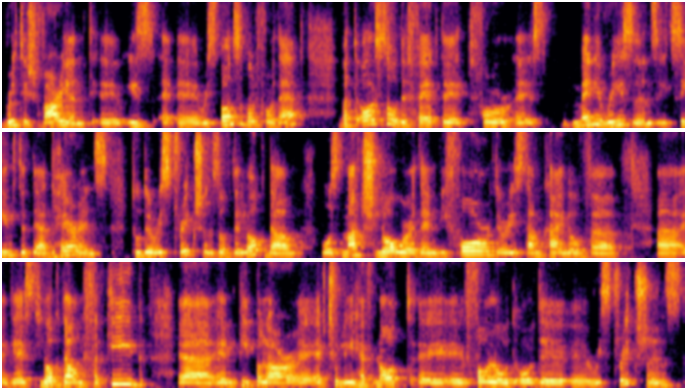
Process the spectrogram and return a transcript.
British variant uh, is uh, uh responsible for that. But also the fact that for uh, many reasons, it seems that the adherence to the restrictions of the lockdown was much lower than before. There is some kind of, uh, uh, I guess, lockdown fatigue. Uh, and people are uh, actually have not uh, followed all the restrictions.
